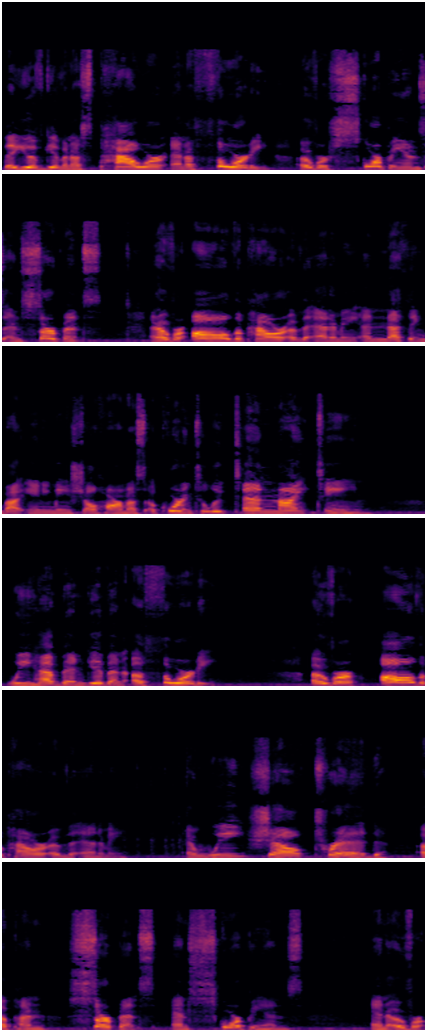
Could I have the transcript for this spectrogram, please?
that you have given us power and authority over scorpions and serpents and over all the power of the enemy, and nothing by any means shall harm us. According to Luke 10 19, we have been given authority over all the power of the enemy, and we shall tread upon serpents and scorpions and over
